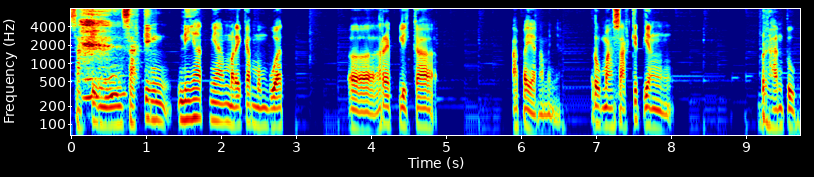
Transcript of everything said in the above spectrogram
Saking saking niatnya mereka membuat eh, replika apa ya namanya rumah sakit yang berhantu.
